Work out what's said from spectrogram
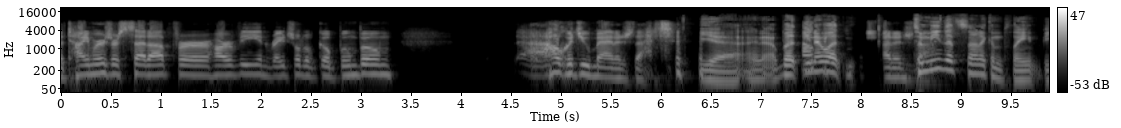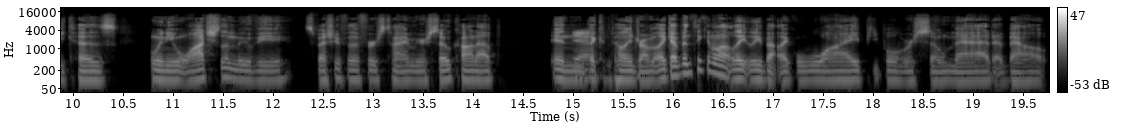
The timers are set up for Harvey and Rachel to go boom boom. Uh, How could you manage that? Yeah, I know. But you know what? you To me, that's not a complaint because when you watch the movie, especially for the first time, you're so caught up in Yeah. the compelling drama. Like I've been thinking a lot lately about like why people were so mad about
